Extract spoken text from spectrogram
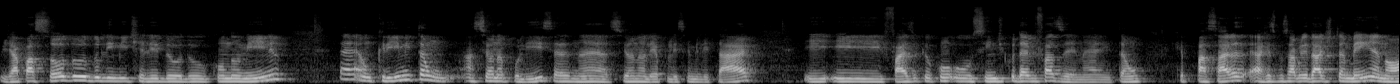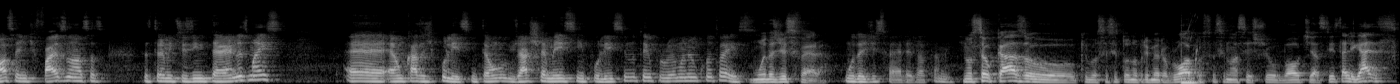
Já passou do, do limite ali do, do condomínio é um crime, então aciona a polícia, né? aciona ali a polícia militar e, e faz o que o, o, síndico deve fazer. Né? Então, passar a responsabilidade também é nossa, a gente faz os nossos os trâmites internos, mas é, é, um caso de polícia. Então, já chamei sim polícia e não tenho problema nenhum quanto a isso. Muda de esfera. Muda de esfera, exatamente. No seu caso, que você citou no primeiro bloco, se você não assistiu, volte e assista. Aliás,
